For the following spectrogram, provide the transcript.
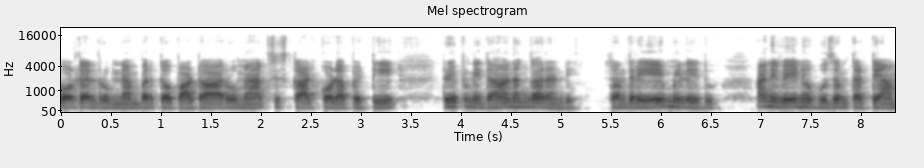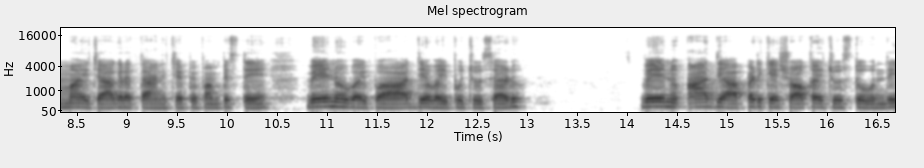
హోటల్ రూమ్ నెంబర్తో పాటు ఆ రూమ్ యాక్సిస్ కార్డ్ కూడా పెట్టి రేపు నిదానంగా రండి తొందర ఏమీ లేదు అని వేణు భుజం తట్టి అమ్మాయి జాగ్రత్త అని చెప్పి పంపిస్తే వేణు వైపు ఆద్య వైపు చూశాడు. వేణు ఆద్య అప్పటికే షాక్ అయి చూస్తూ ఉంది.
